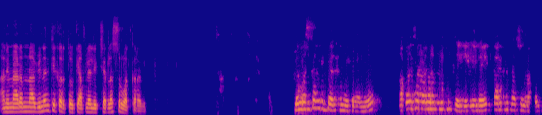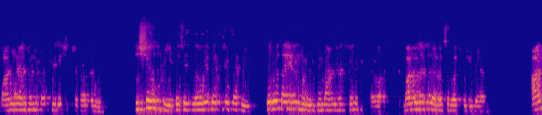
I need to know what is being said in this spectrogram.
आणि मॅडमना विनंती करतो की आपल्या लेक्चरला सुरुवात करावी. नमस्कार विद्यार्थी मित्रांनो. आपण सर्वांना माहितीच आहे की एक तारखेपासून आपण पाणी अंतर्गत शिक्षकांकडून शिष्यवृत्ती तसेच नवरे परीक्षेसाठी पूर्वतयारी म्हणून हे मार्गदर्शन अं, मार्गदर्शनाला सुरुवात केलेली आहे. आज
